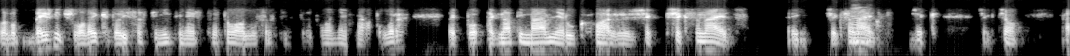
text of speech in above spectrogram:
lebo bežný človek, ktorý sa s tým nikdy nestretol, alebo sa s tým stretol nejak na povrch, tak, po, tak na tým mávne rukou a že však, však sa najedz. Hej, však sa no. najedz. Však, však čo. A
